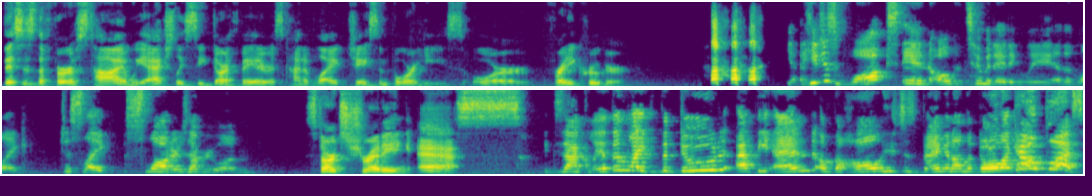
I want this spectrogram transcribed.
This is the first time we actually see Darth Vader as kind of like Jason Voorhees or Freddy Krueger. Yeah, he just walks in all intimidatingly and then like just like slaughters everyone. Starts shredding ass. Exactly. And then like the dude at the end of the hall, he's just banging on the door like, "Help us!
